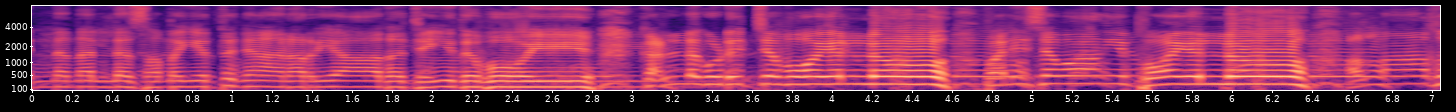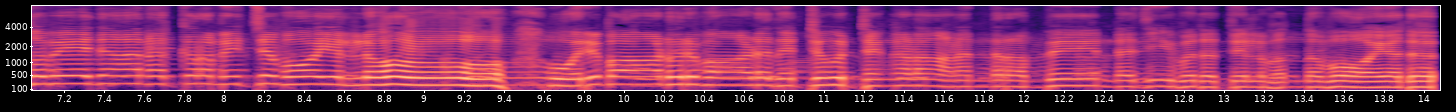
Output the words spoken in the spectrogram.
എന്നെ നല്ല സമയത്ത് ഞാൻ അറിയാതെ ചെയ്തു പോയി. കള്ള് കുടിച്ചു പോയല്ലോ പലിശ വാങ്ങി പോയല്ലോ. അള്ളാഹുബേ ഞാൻ അക്രമിച്ചു പോയല്ലോ. ഒരുപാട് ഒരുപാട് തെറ്റുകുറ്റങ്ങളാണ് എന്റെ റബ്ബേ എന്റെ ജീവിതത്തിൽ വന്നു പോയത്.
